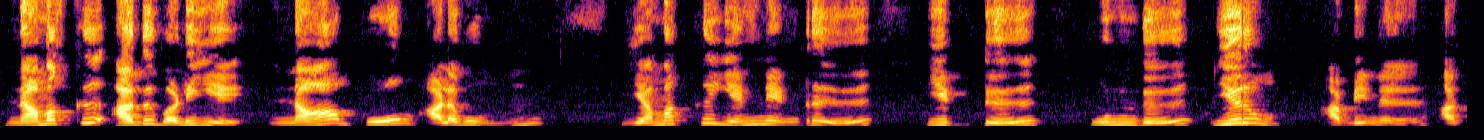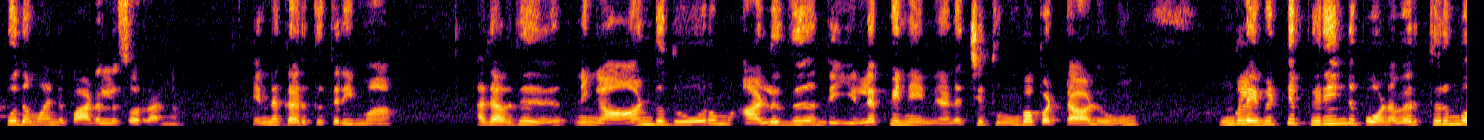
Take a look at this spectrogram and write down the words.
நமக்கு அது வழியே. நாம் போம் அளவும் எமக்கு என்னென்று இட்டு உண்டு இரும் அப்படின்னு அற்புதமா இந்த பாடல்ல சொல்றாங்க. என்ன கருத்து தெரியுமா? அதாவது நீங்க ஆண்டுதோறும் அழுது அந்த இழப்பினை நினைச்சு துன்பப்பட்டாலும் உங்களை விட்டு பிரிந்து போனவர் திரும்ப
